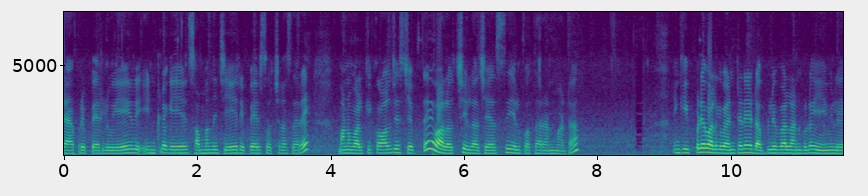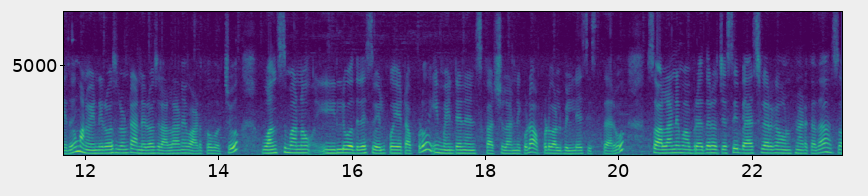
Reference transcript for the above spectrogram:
ట్యాప్ రిపేర్లు ఏ ఇంట్లోకి ఏ సంబంధించి ఏ రిపేర్స్ వచ్చినా సరే మనం వాళ్ళకి కాల్ చేసి చెప్తే వాళ్ళు వచ్చి ఇలా చేసి వెళ్ళిపోతారనమాట ఇంక ఇప్పుడే వాళ్ళకి వెంటనే డబ్బులు ఇవ్వాలని కూడా ఏమీ లేదు. మనం ఎన్ని రోజులు ఉంటే అన్ని రోజులు అలానే వాడుకోవచ్చు. వన్స్ మనం ఇల్లు వదిలేసి వెళ్ళిపోయేటప్పుడు ఈ మెయింటెనెన్స్ ఖర్చులన్నీ కూడా అప్పుడు వాళ్ళు బిల్ వేసి ఇస్తారు. సో అలానే మా బ్రదర్ వచ్చేసి బ్యాచిలర్గా ఉంటున్నాడు కదా సో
